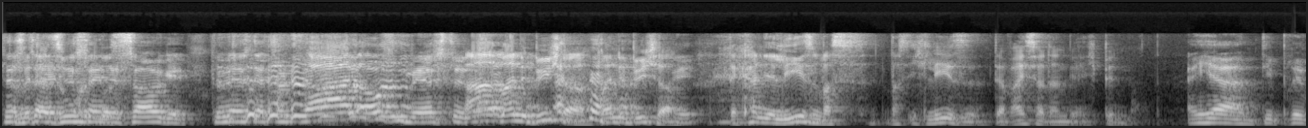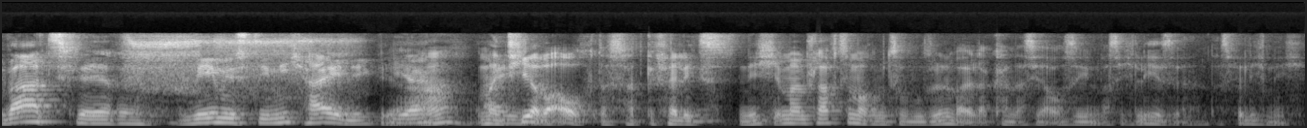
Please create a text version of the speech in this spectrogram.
Das ist deine Sorge. Du wärst ja total offen. Wärst du ah, meine Bücher, meine Bücher. Der kann ja lesen, was, was ich lese. Der weiß ja dann, wer ich bin. Ja, die Privatsphäre. Wem ist die nicht heilig? Ja, ja? mein heilig. Tier aber auch. Das hat gefälligst nicht in meinem Schlafzimmer rumzuwuseln, weil da kann das ja auch sehen, was ich lese. Das will ich nicht.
